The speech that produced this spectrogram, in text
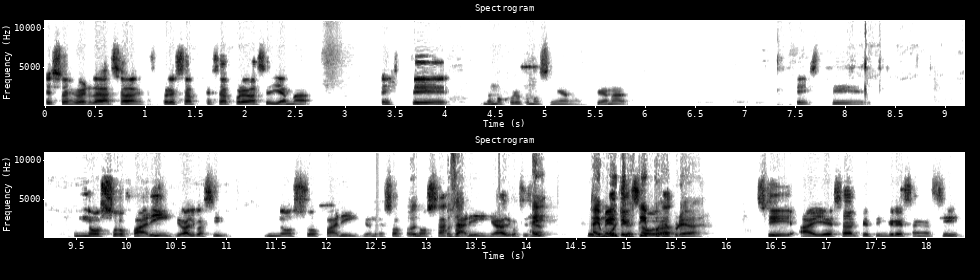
Eso es verdad, ¿sabes? Pero esa, esa prueba se llama, este, no me acuerdo cómo se llama, se llama, este, nosofaringio, algo así. Nosofaringio, nosofaringio, algo así. Hay, hay muchos tipos de pruebas. Sí, hay esa que te ingresan así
